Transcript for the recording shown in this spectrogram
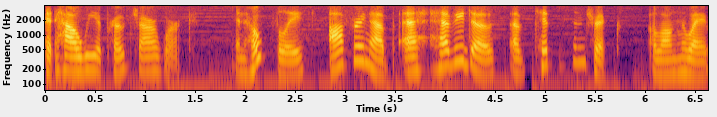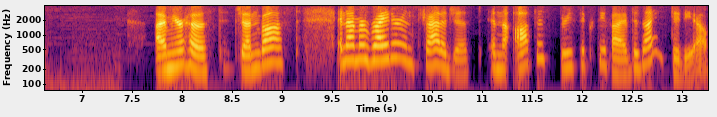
at how we approach our work, and hopefully offering up a heavy dose of tips and tricks along the way. I'm your host, Jen Bost, and I'm a writer and strategist in the Office 365 Design Studio.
